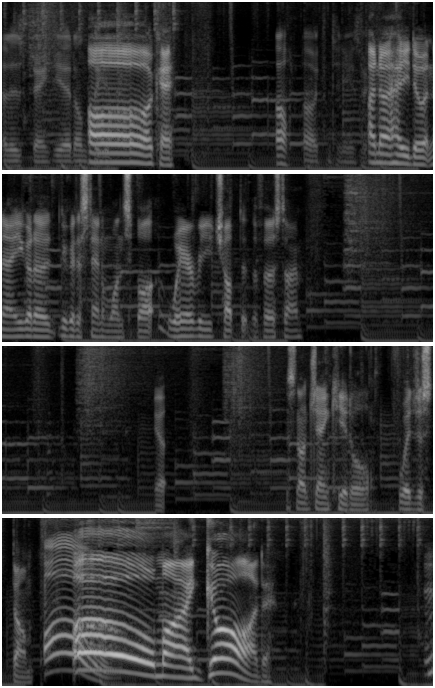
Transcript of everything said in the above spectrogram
That is janky. I don't think. Oh, okay. Oh, oh, it continues. I know how you do it now. You gotta you gotta stand in one spot wherever you chopped it the first time. It's not janky at all. We're just dumb. Oh! Oh my god! Hmm?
